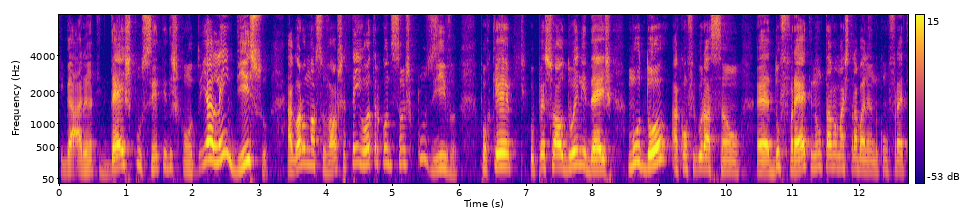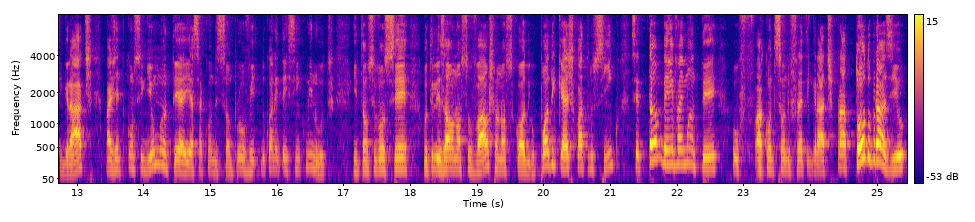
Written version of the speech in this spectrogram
que garante 10% de desconto. E além disso, agora o nosso voucher tem outra condição exclusiva, porque o pessoal do N10 mudou a configuração é, do frete, não estava mais trabalhando com frete grátis, mas a gente conseguiu manter aí essa condição para o ouvinte do 45 minutos. Então, se você utilizar o nosso voucher, o nosso código podcast45, você também vai manter o, a condição de frete grátis para todo o Brasil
